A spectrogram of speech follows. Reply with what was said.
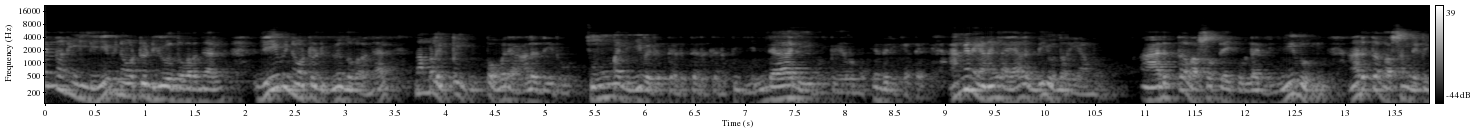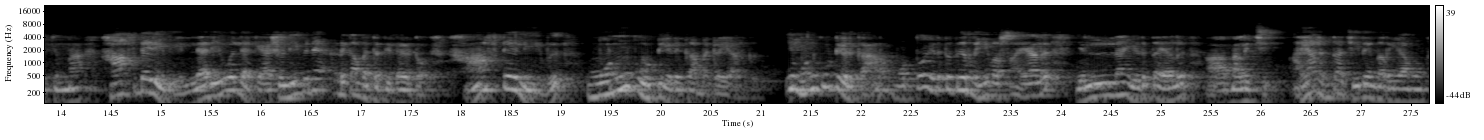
എന്താണ് ഈ ലീവ് നോട്ട് ഡ്യൂ എന്ന് പറഞ്ഞാൽ? ലീവ് നോട്ട് ഡ്യൂ എന്ന് പറഞ്ഞാൽ നമ്മളിപ്പോൾ ഇപ്പോൾ ഒരാൾ എന്ത് ചെയ്തു? ചുമ്മാ ലീവ് എടുത്ത് എടുത്ത് എടുത്ത് എടുത്ത് എല്ലാ ലീവും തീർന്നു. എന്നിരിക്കട്ടെ. അങ്ങനെയാണെങ്കിൽ അയാൾ എന്ത് ചെയ്യുമെന്ന് അറിയാമോ? അടുത്ത വർഷത്തേക്കുള്ള ലീവും അടുത്ത വർഷം ലഭിക്കുന്ന ഹാഫ് ഡേ ലീവ് എല്ലാ ലീവും അല്ല ക്യാഷ്വൽ ലീവിന് എടുക്കാൻ പറ്റത്തില്ല കേട്ടോ. ഹാഫ് ഡേ ലീവ് മുൻകൂട്ടി എടുക്കാൻ പറ്റും അയാൾക്ക്. ഈ മുൻകൂട്ടി എടുക്കാണ് മൊത്തം എടുത്ത് തീർന്ന്. ഈ വർഷം അയാൾ എല്ലാം എടുത്ത് അയാൾ നളിച്ച്. അയാൾ എന്താ ചെയ്തതെന്ന് അറിയാമോ?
